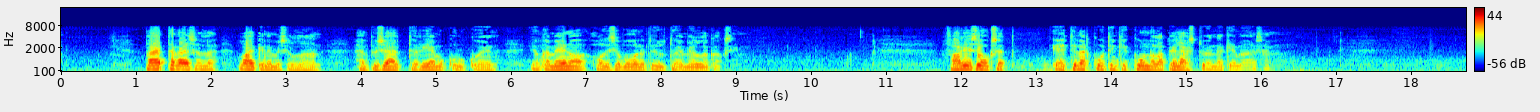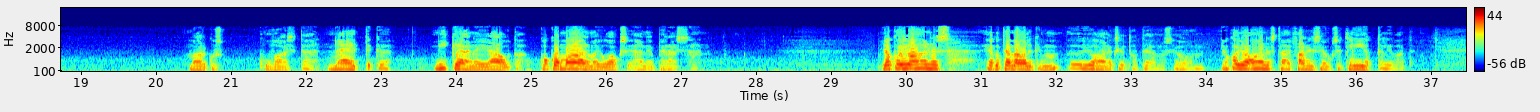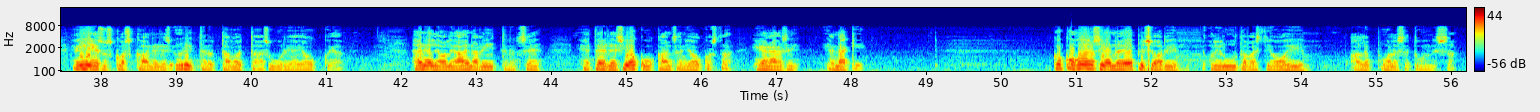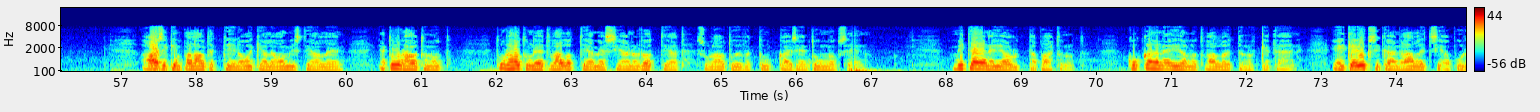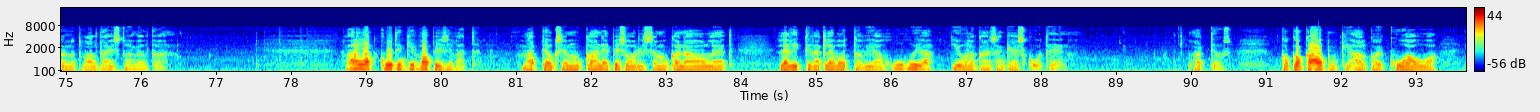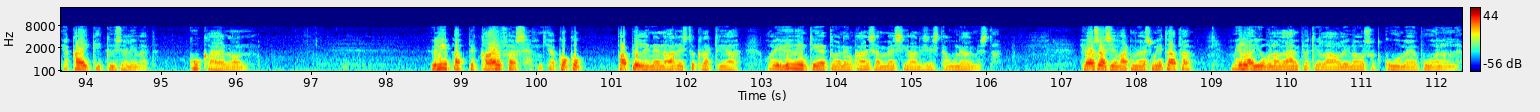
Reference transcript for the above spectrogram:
Päättäväisellä vaikenemisellaan hän pysäytti riemukulkueen, jonka meno olisi voinut yltyä mellakaksi. Fariseukset ehtivät kuitenkin kunnolla pelästyä näkemäänsä. Markus kuvaa sitä, näettekö, mikään ei auta, koko maailma juoksee hänen perässään. Joko Johannes, eikö tämä olikin Johanneksen toteamus, joo. joko Johannes tai fariseukset liiottelivat. Ei Jeesus koskaan edes yrittänyt tavoittaa suuria joukkoja. Hänelle oli aina riittänyt se, että edes joku kansan joukosta heräsi ja näki. Koko Hosianna-episodi oli luultavasti ohi alle puolessa tunnissa. Aasikin palautettiin oikealle omistajalleen ja turhautunut, turhautuneet vallottajamessiaan odottajat sulautuivat tunkkaiseen tungokseen. Mitään ei ollut tapahtunut. Kukaan ei ollut valloittanut ketään, eikä yksikään hallitsija pudonnut valtaistuimeltaan. Vallat kuitenkin vapisivat. Matteuksen mukaan episodissa mukana olleet levittivät levottavia huhuja juhlakansan keskuuteen. Matteus. Koko kaupunki alkoi kuohua ja kaikki kyselivät, kuka hän on. Ylipappi Kaifas ja koko papillinen aristokratia oli hyvin tietoinen kansan messiaanisista unelmista. He osasivat myös mitata, milloin juhlan lämpötila oli noussut kuumeen puolelle.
